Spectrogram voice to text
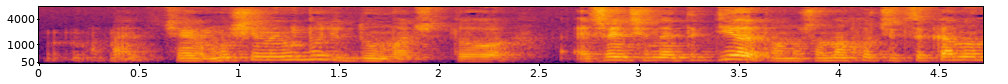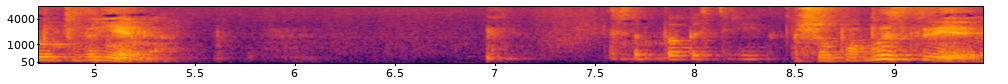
Понимаете? Человек, мужчина не будет думать, что женщина это делает, потому что она хочет сэкономить время. Чтобы побыстрее. Чтобы побыстрее.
